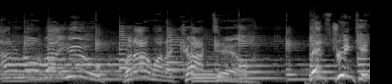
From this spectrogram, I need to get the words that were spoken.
I don't know about you, but I want a cocktail. Let's drink it.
